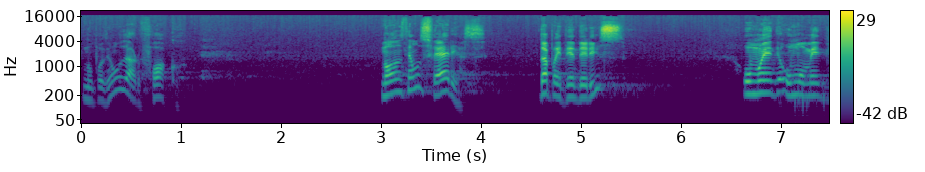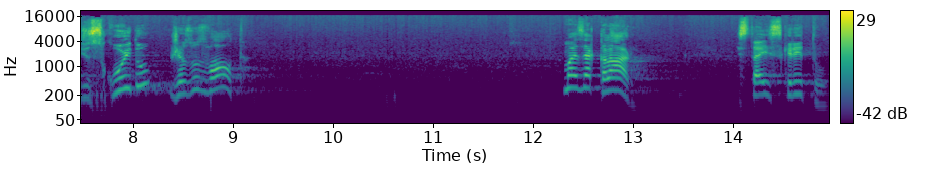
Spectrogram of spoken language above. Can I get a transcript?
Não podemos mudar o foco. Nós não temos férias. Dá para entender isso? Um momento, um momento de descuido, Jesus volta. Mas é claro, está escrito:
